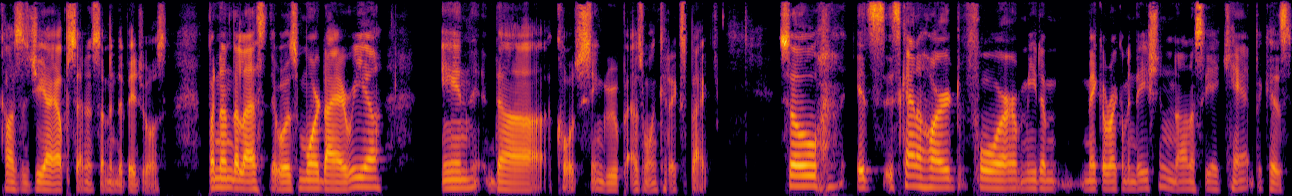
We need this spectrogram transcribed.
causes GI upset in some individuals. But nonetheless, there was more diarrhea in the colchicine group as one could expect. So it's it's kind of hard for me to make a recommendation. And honestly, I can't because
